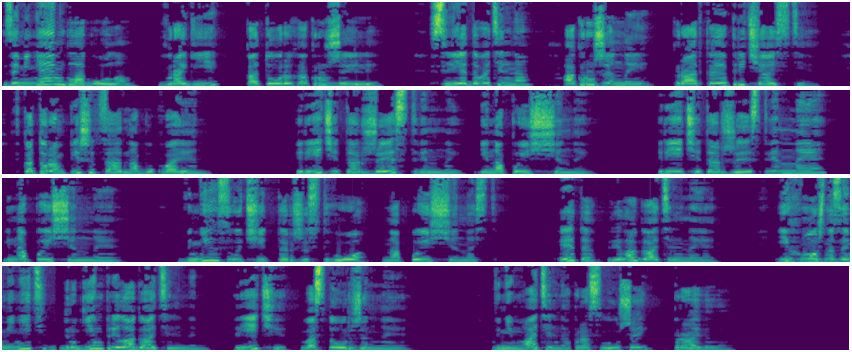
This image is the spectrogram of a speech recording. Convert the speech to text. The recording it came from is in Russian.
заменяем глаголом «враги, которых окружили». Следовательно, окружены – краткое причастие, в котором пишется одна буква «Н». Речи торжественны и напыщенны. Речи торжественные и напыщенные. В них звучит торжество, напыщенность. Это прилагательные. Их можно заменить другим прилагательным. Речи восторженные. Внимательно прослушай правила.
